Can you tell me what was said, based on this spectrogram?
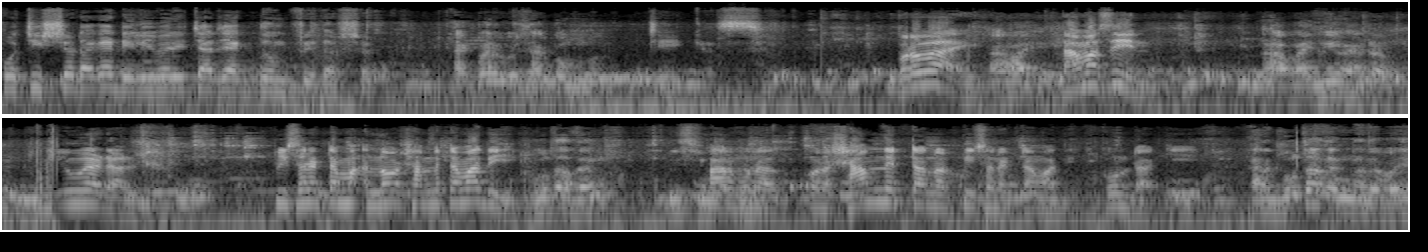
পঁচিশশো টাকা ডেলিভারি চার্জ একদম ফ্রি দর্শক। একবার কইছি আর কম ঠিক আছে। বড় ভাই হ্যাঁ ভাই। নামাসিন ভাই নিউ হ্যান্ডাল নিউ অ্যাডাল্ট পিছনেরটা ন সামনেরটা মাদি? গোটা দেন। পারব না সামনেরটা নর পিছনেরটা মাদি। কোনটা কি? আর গোটা দেন না ভাই।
